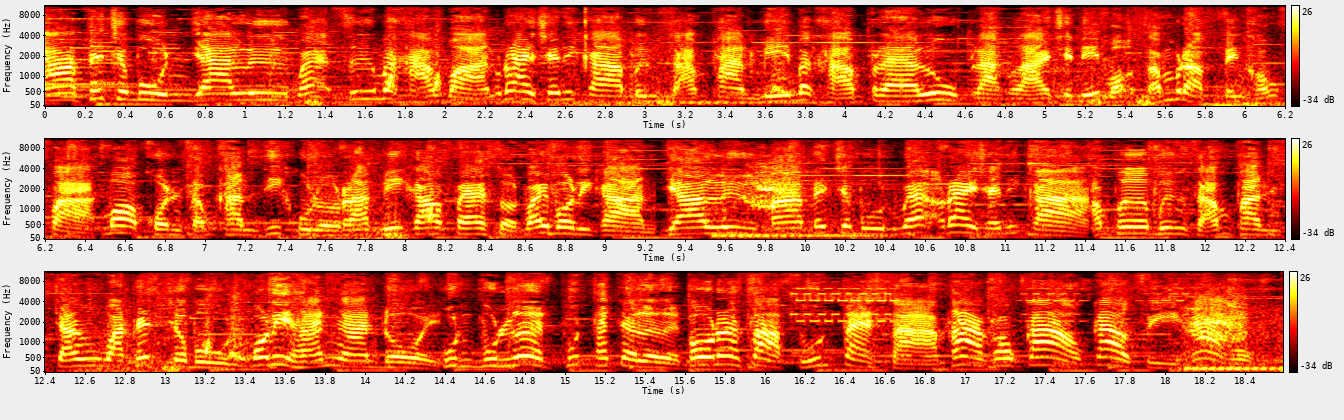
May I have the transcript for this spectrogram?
มาเพชรบูรณ์อย่าลืมแวะซื้อมะขามหวานไร่ชนิกาบึงสามพันมีมะขามแปรรูปหลากหลายชนิดเหมาะสำหรับเป็นของฝากมอบคนสำคัญที่คุณรักมีกาแฟสดไว้บริการ อย่าลืมมาเพชรบูรณ์แวะไร่ชนิกาอำเภอบึงสามพันจังหวัดเพชรบูรณ์บริหารงานโดย คุณบุญเลิศพุทธเจริญโทรศัพท์ 083 599 9456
